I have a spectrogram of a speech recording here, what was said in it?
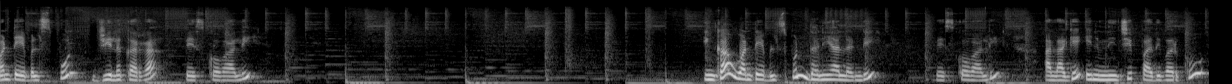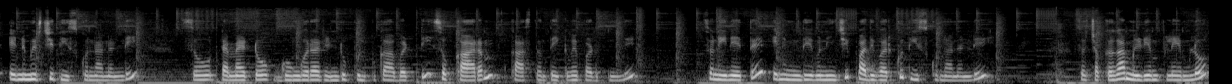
వన్ టేబుల్ స్పూన్ జీలకర్ర వేసుకోవాలి. ఇంకా వన్ టేబుల్ స్పూన్ ధనియాలండి వేసుకోవాలి. అలాగే ఎనిమిది నుంచి పది వరకు ఎండుమిర్చి తీసుకున్నానండి. సో టమాటో గోంగూర రెండు పులుపు కాబట్టి సో కారం కాస్తంత ఎక్కువే పడుతుంది. సో నేనైతే ఎనిమిది నుంచి పది వరకు తీసుకున్నానండి. సో చక్కగా మీడియం ఫ్లేమ్లో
